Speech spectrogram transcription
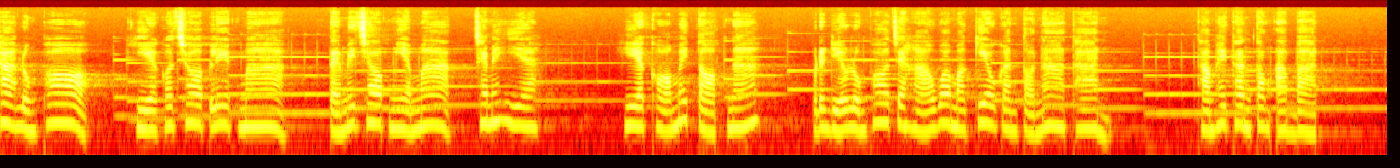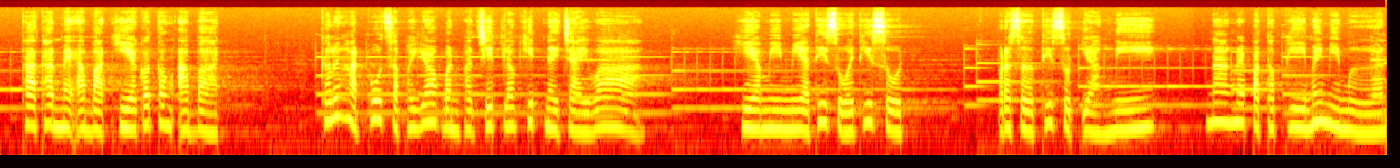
ค่ะหลวงพ่อ เฮียเขาชอบเลขมาก แต่ไม่ชอบเมียมาก ใช่ไหมเฮีย เฮียขอไม่ตอบนะ ประเดี๋ยวหลวงพ่อจะหาว่ามาเกี่ยวกันต่อหน้าท่านทำให้ท่านต้องอาบัตถ้าท่านไม่อาบัตเฮียก็ต้องอาบัตกฤหัสพูดสัพยอกบรรพชิตแล้วคิดในใจว่า เฮียมีเมียที่สวยที่สุด ประเสริฐที่สุดอย่างนี้ นางในปัตภีไม่มีเหมือน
